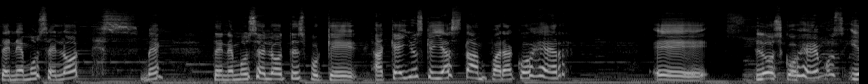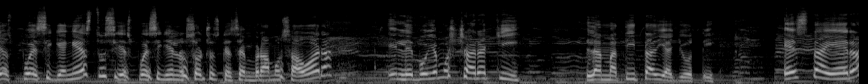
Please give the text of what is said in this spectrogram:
tenemos elotes, ¿ven? Tenemos elotes porque aquellos que ya están para coger, eh, los cogemos y después siguen estos y después siguen los otros que sembramos ahora. Y les voy a mostrar aquí la matita de ayote. Esta era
